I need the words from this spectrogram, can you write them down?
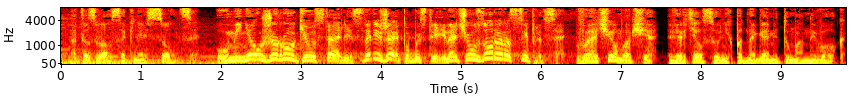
— отозвался князь Солнце. «У меня уже руки устали! Снаряжай побыстрее, иначе узоры рассыплются!» «Вы о чем вообще?» — вертелся у них под ногами туманный волк.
